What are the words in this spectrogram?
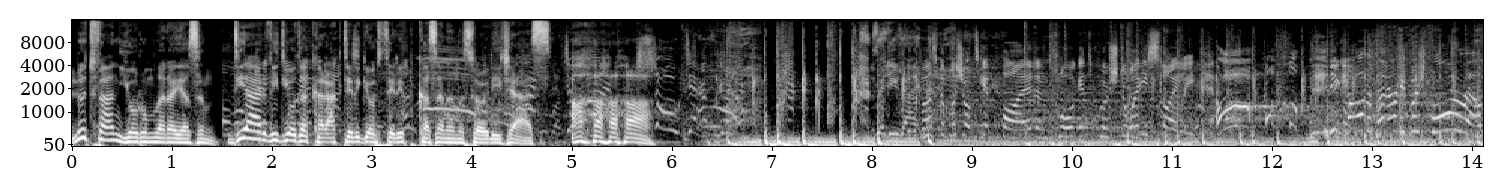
Lütfen yorumlara yazın. Diğer videoda karakteri gösterip kazananı söyleyeceğiz. Ahahaha. Pushed away slightly. Oh! You can't apparently push floor around.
